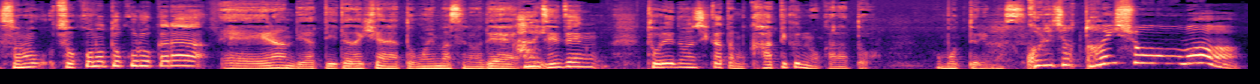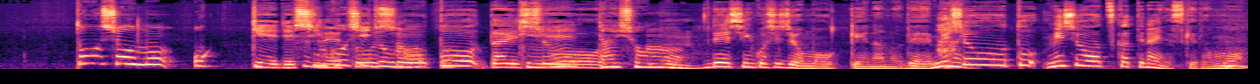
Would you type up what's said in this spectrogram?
その、そこのところから、えー選んでやっていただきたいなと思いますので、はい全然トレードの仕方も変わってくるのかなと思っております。これじゃあ対象は、東証も OK で、新興市場も OK。東証と大小。大小も。うんで、新興市場も OK なので、名称と、名称は使ってないんですけども、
